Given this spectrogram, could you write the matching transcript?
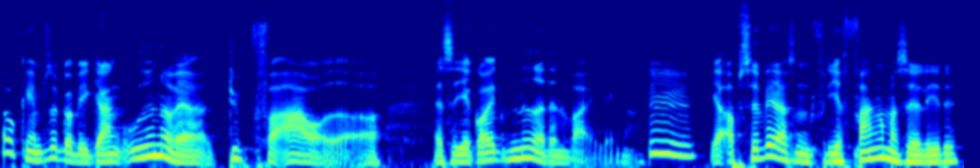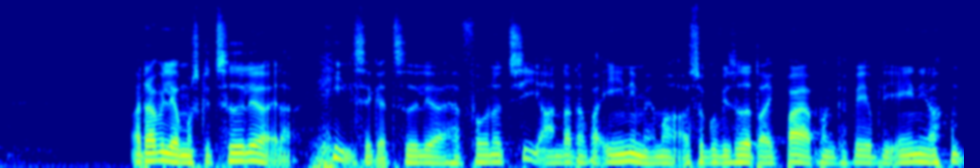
Okay, så går vi i gang, uden at være dybt forarvet, og altså, jeg går ikke ned ad den vej længere. Mm. Jeg observerer sådan, fordi jeg fanger mig selv i det. Og der ville jeg måske tidligere, eller helt sikkert tidligere, have fundet 10 andre, der var enige med mig, og så kunne vi sidde og drikke bajer på en café og blive enige om,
